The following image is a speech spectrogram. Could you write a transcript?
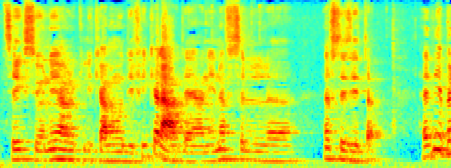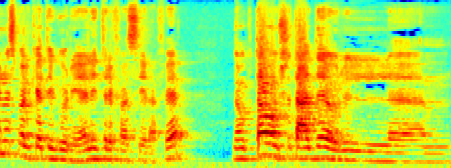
نموديفيوها سيليكسيونيها ونكليك على modifier كالعادة يعني نفس ال نفس les étapes هذه بالنسبة لل catégories اللي très facile à faire donc توا باش نتعداو لل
